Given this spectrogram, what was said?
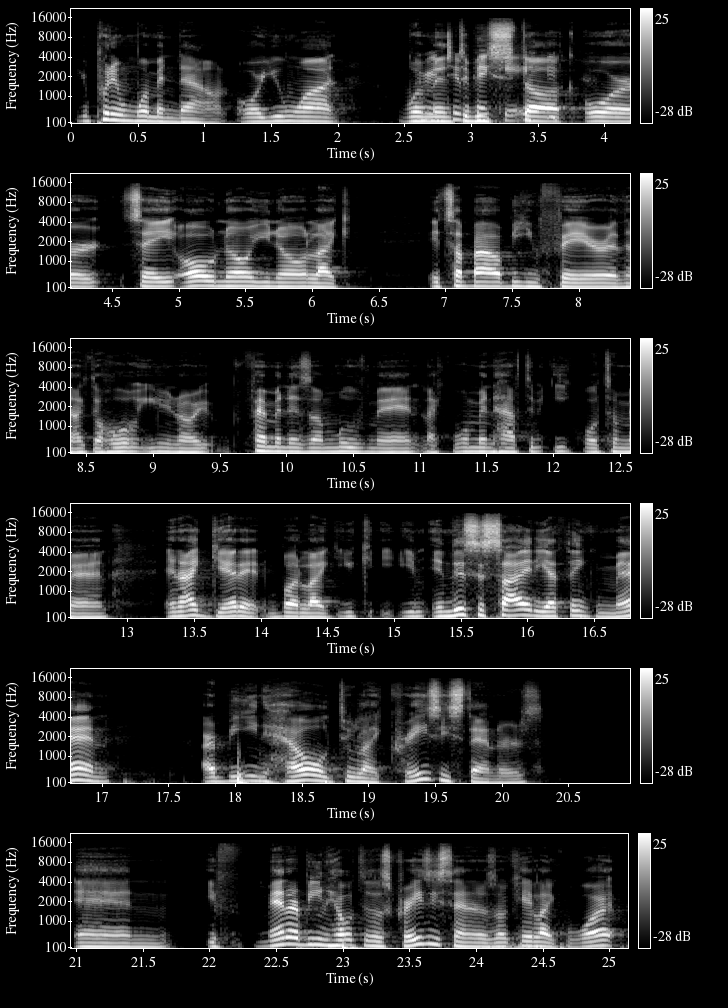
you're putting women down, or you want women to be stuck, or say, oh no, you know, like it's about being fair and like the whole, you know, feminism movement, like women have to be equal to men, and I get it, but like you, in, this society, I think men are being held to like crazy standards and if men are being held to those crazy standards, okay, like what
